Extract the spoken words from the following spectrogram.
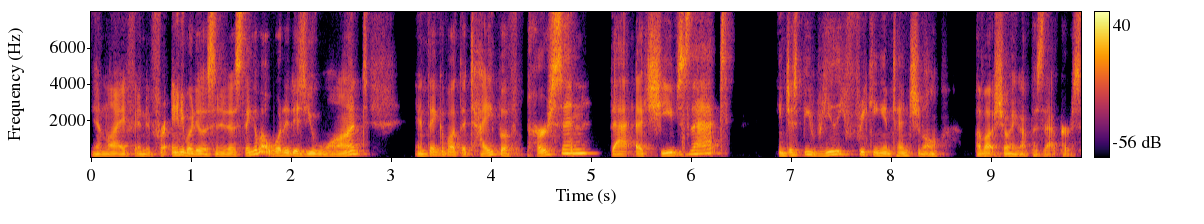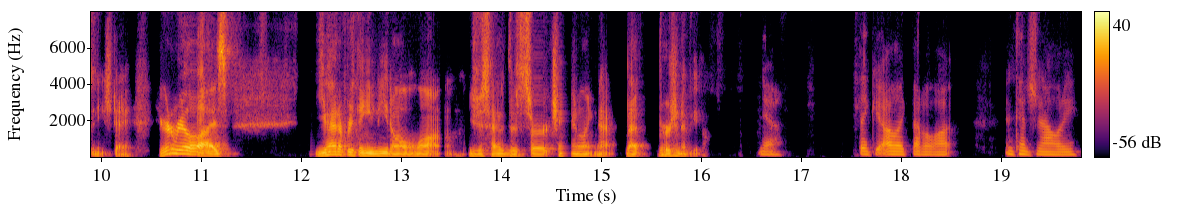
in life, and for anybody listening to this, think about what it is you want and think about the type of person that achieves that and just be really freaking intentional about showing up as that person each day. You're going to realize you had everything you need all along. You just had to start channeling that, that version of you. Yeah. Thank you. I like that a lot. Intentionality.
